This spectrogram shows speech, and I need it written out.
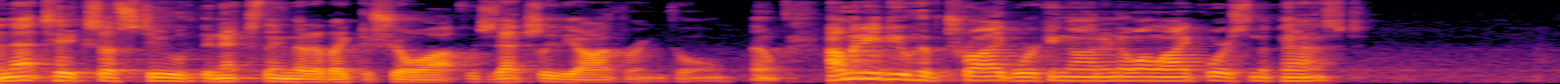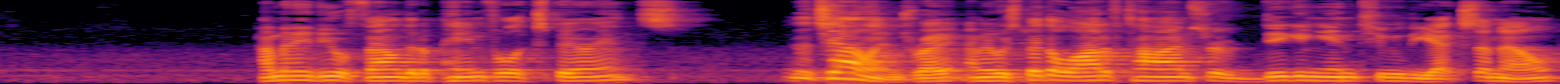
And that takes us to the next thing that I'd like to show off, which is actually the authoring tool. So, how many of you have tried working on an OLI course in the past? How many of you have found it a painful experience? It's a challenge, right? I mean, we spent a lot of time sort of digging into the XML.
